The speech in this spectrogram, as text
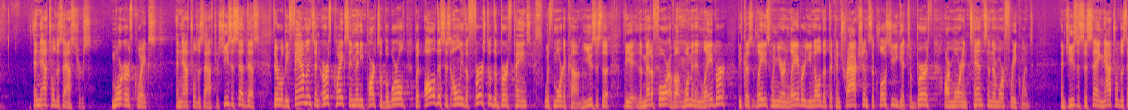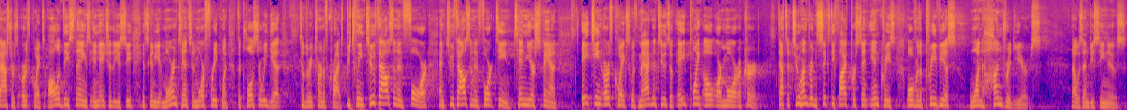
and natural disasters. More earthquakes and natural disasters. Jesus said this There will be famines and earthquakes in many parts of the world, but all this is only the first of the birth pains with more to come. He uses the, the, the metaphor of a woman in labor because, ladies, when you're in labor, you know that the contractions, the closer you get to birth, are more intense and they're more frequent. And Jesus is saying natural disasters, earthquakes, all of these things in nature that you see, it's going to get more intense and more frequent the closer we get to the return of Christ. Between 2004 and 2014, 10 year span, 18 earthquakes with magnitudes of 8.0 or more occurred. That's a 265% increase over the previous 100 years. That was NBC News.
